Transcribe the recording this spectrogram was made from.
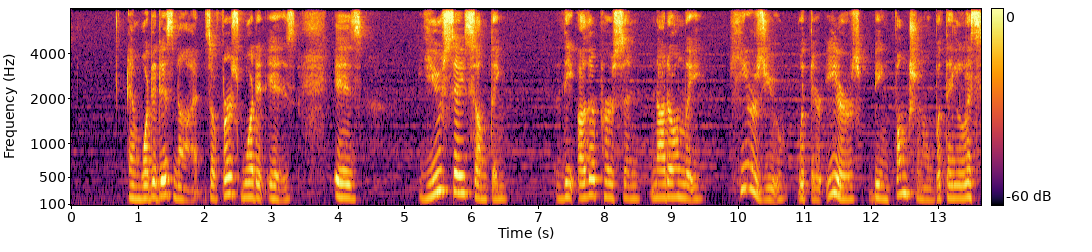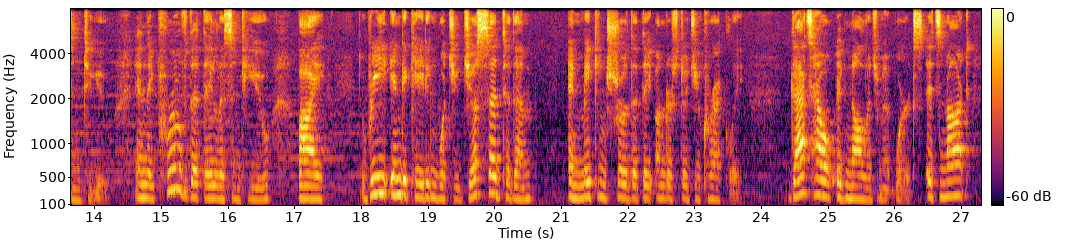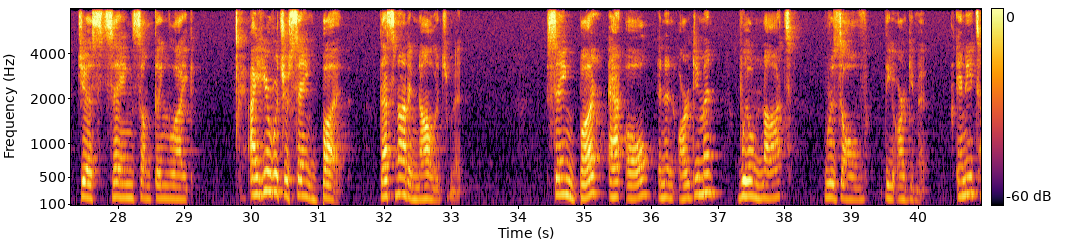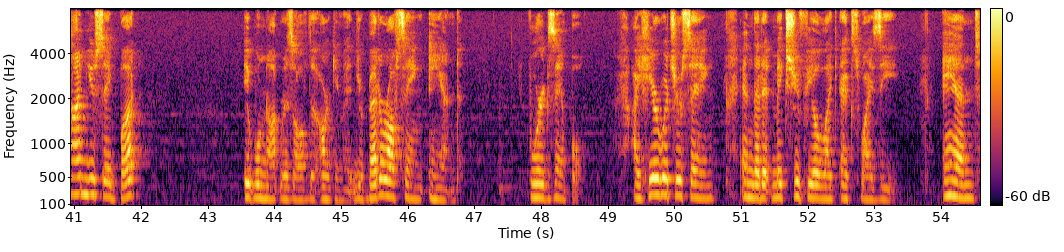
and what it is not. So, first, what it is is you say something, the other person not only hears you with their ears being functional, but they listen to you. And they prove that they listen to you by re indicating what you just said to them and making sure that they understood you correctly. That's how acknowledgement works. It's not just saying something like, I hear what you're saying, but that's not acknowledgement. Saying but at all in an argument will not resolve the argument. Anytime you say but, it will not resolve the argument. You're better off saying and. For example, I hear what you're saying and that it makes you feel like XYZ. And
